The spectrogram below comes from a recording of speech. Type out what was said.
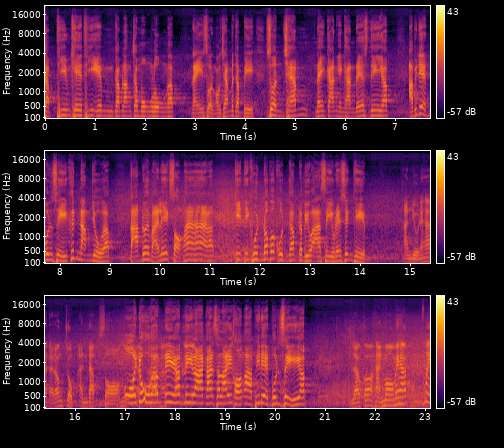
กับทีม KTM กำลังจะมงลงครับ ในส่วนของแชมป์ประจำปี ส่วนแชมป์ในการแข่งขันเรสนี้ครับอภิเดชบุญศรีขึ้นนำอยู่ครับ ตามด้วยหมายเลข 255 ครับ กิติคุณนพคุณครับ WRC Racing Team ทันอยู่นะฮะ แต่ต้องจบอันดับ 2 โอ้ยดูครับนี่ครับลีลาการสไลด์ของอภิเดชบุญศรีครับ แล้วก็หันมองไหมครับ ไม่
